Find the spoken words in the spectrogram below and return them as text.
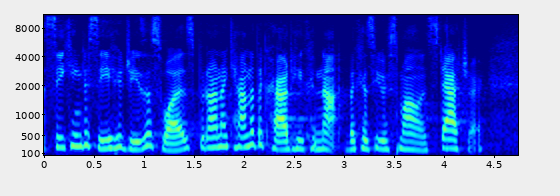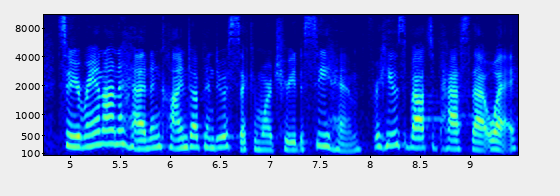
seeking to see who Jesus was, but on account of the crowd, he could not, because he was small in stature. So he ran on ahead and climbed up into a sycamore tree to see him, for he was about to pass that way.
